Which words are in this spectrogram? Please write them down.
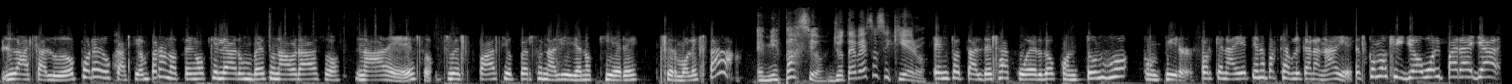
la saludo por educación, pero no tengo que le dar un beso, un abrazo, nada de eso. Su espacio personal y ella no quiere ser molestada. Es mi espacio. Yo te beso si quiero. En total desacuerdo con Tunjo, con Peter, porque nadie tiene por qué obligar a nadie. Es como si yo voy para allá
